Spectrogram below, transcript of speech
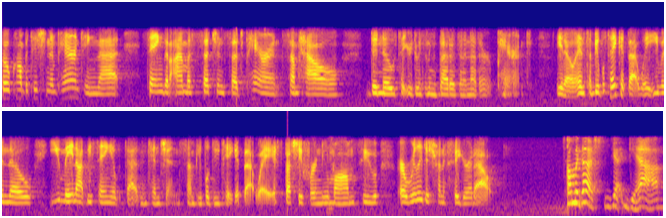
faux competition in parenting that saying that I'm a such and such parent somehow denotes that you're doing something better than another parent you know, and some people take it that way, even though you may not be saying it with that intention. Some people do take it that way, especially for new moms who are really just trying to figure it out. Oh my gosh, yeah, yeah.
